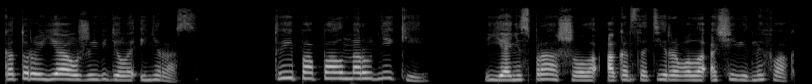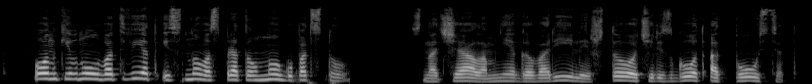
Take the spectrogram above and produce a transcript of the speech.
которую я уже видела и не раз. «Ты попал на рудники!» Я не спрашивала, а констатировала очевидный факт. Он кивнул в ответ и снова спрятал ногу под стол. Сначала мне говорили, что через год отпустят,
